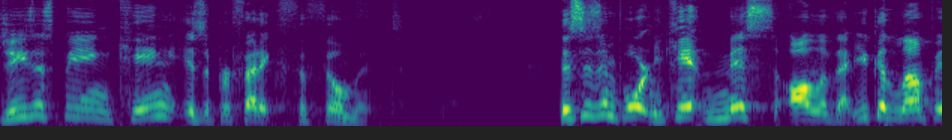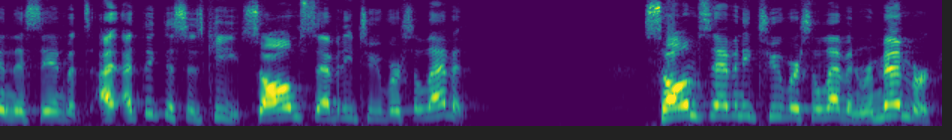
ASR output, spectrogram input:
Jesus being king is a prophetic fulfillment. This is important. You can't miss all of that. You can lump in this in, but I, I think this is key. Psalm 72, verse 11. Psalm 72, verse 11. Remember,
